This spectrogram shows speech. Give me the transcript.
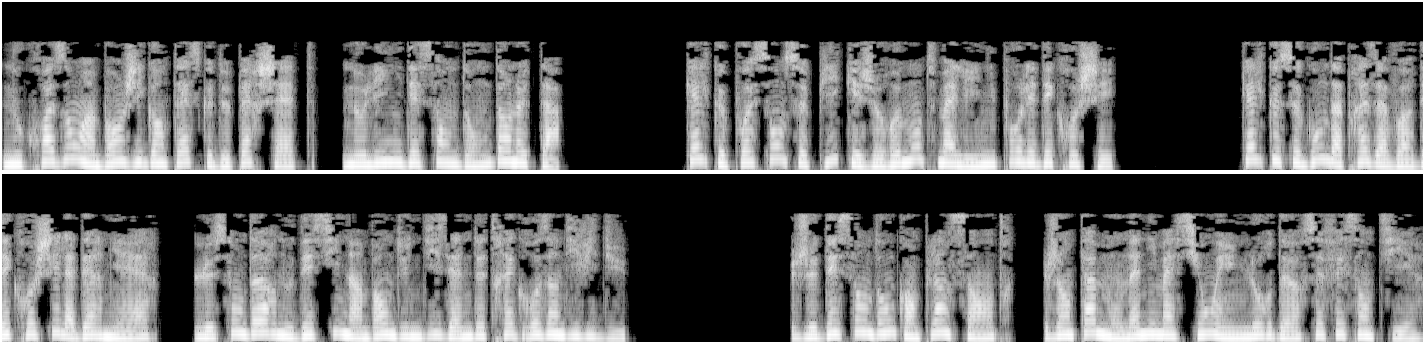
nous croisons un banc gigantesque de perchettes, nos lignes descendent donc dans le tas. Quelques poissons se piquent et je remonte ma ligne pour les décrocher. Quelques secondes après avoir décroché la dernière, le sondeur nous dessine un banc d'une dizaine de très gros individus. Je descends donc en plein centre, j'entame mon animation et une lourdeur se fait sentir.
